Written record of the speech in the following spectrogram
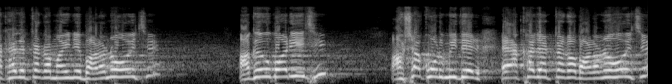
এক হাজার টাকা মাইনে বাড়ানো হয়েছে। আগেও বাড়িয়েছি। আশা কর্মীদের এক হাজার টাকা বাড়ানো হয়েছে।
